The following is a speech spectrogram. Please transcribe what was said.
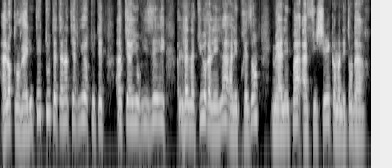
alors qu'en réalité tout est à l'intérieur, tout est intériorisé. La nature, elle est là, elle est présente, mais elle n'est pas affichée comme un étendard.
